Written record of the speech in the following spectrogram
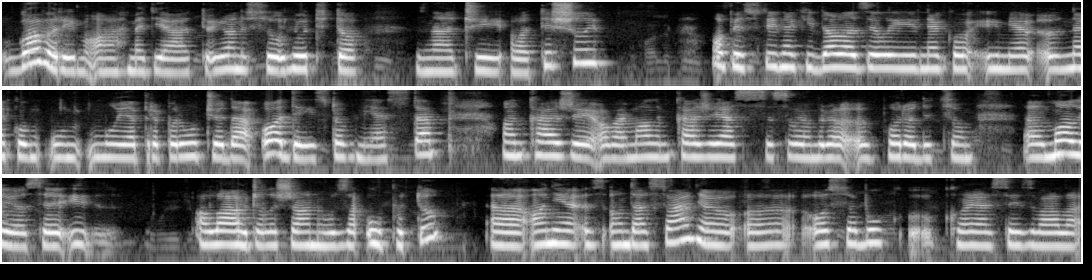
govorimo o Ahmedijatu. I oni su ljutito znači otišli. opet su ti neki dolazili i neko, im je, neko mu je preporučio da ode iz tog mjesta. On kaže, ovaj molim, kaže ja sa svojom porodicom e, molio se i Allahu Đalešanu za uputu. Uh, on je onda sanjao uh, osobu koja se zvala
